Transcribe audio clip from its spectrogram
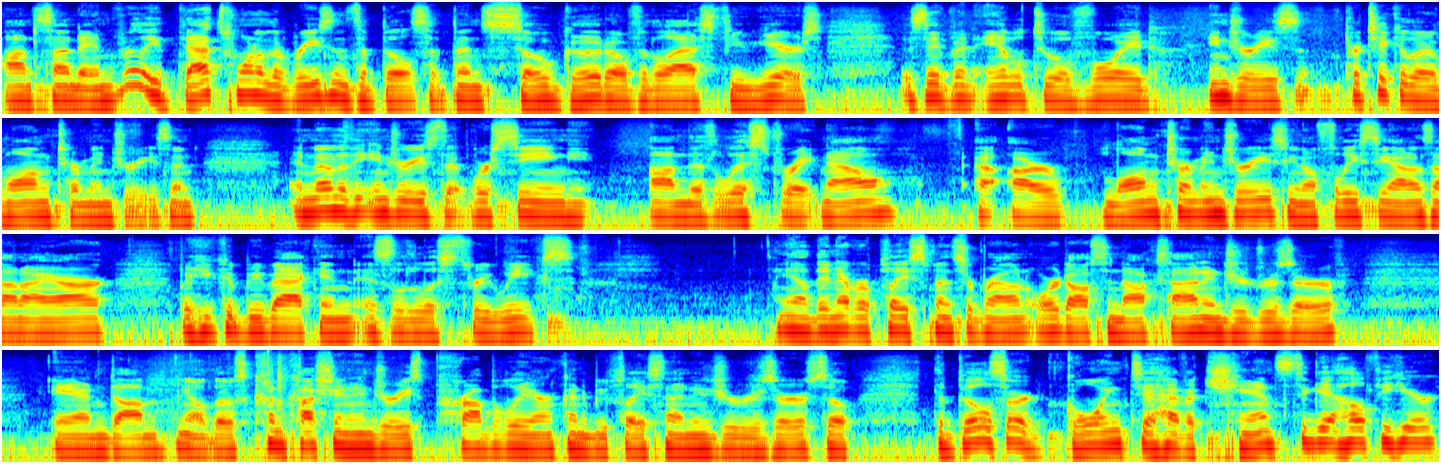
on Sunday. And really, that's one of the reasons the Bills have been so good over the last few years is they've been able to avoid injuries, particular long-term injuries, and and none of the injuries that we're seeing on this list right now uh, are long-term injuries. You know, Feliciano's on IR, but he could be back in as little as three weeks. You know, they never play Spencer Brown or Dawson Knox on injured reserve and um, you know those concussion injuries probably aren't going to be placed on injury reserve. So the Bills are going to have a chance to get healthy here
